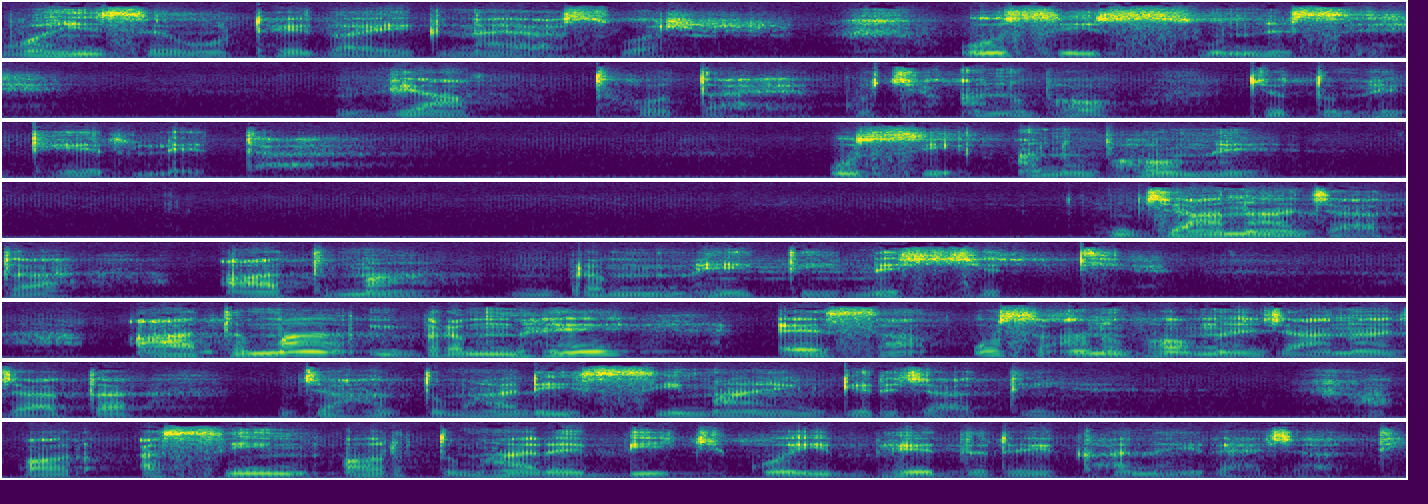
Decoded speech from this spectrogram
वहीं से उठेगा एक नया स्वर। उसी शून्य से व्याप्त होता है कुछ अनुभव जो तुम्हें घेर लेता है। उसी अनुभव में जाना जाता आत्मा ब्रह्मेति निश्चित है। आत्मा ब्रह्म है, ऐसा उस अनुभव में जाना जाता जहाँ तुम्हारी सीमाएँ गिर जाती हैं। और असीम और तुम्हारे बीच कोई भेद रेखा नहीं रह जाती।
